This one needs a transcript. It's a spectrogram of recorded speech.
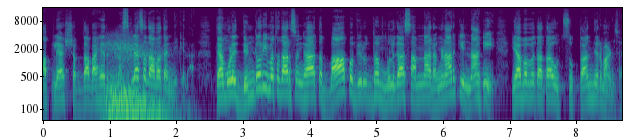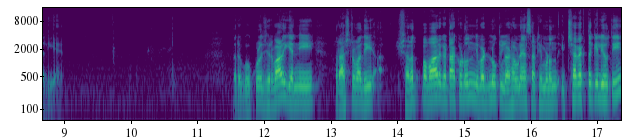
आपल्या शब्दाबाहेर नसल्याचा दावा त्यांनी केला. त्यामुळे दिंडोरी मतदारसंघात बाप विरुद्ध मुलगा सामना रंगणार की नाही याबाबत आता उत्सुकता निर्माण झाली आहे. तर गोकुळ झिरवाळ यांनी राष्ट्रवादी शरद पवार गटाकडून निवडणूक लढवण्यासाठी म्हणून इच्छा व्यक्त केली होती.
